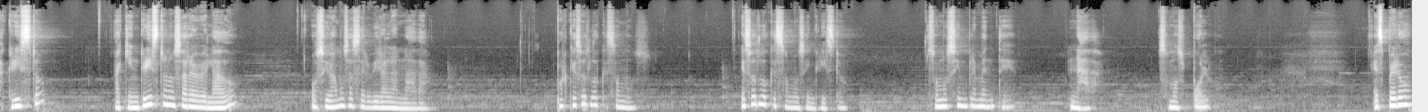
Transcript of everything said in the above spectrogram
a Cristo, a quien Cristo nos ha revelado, o si vamos a servir a la nada. Porque eso es lo que somos. Eso es lo que somos en Cristo. Somos simplemente nada. Somos polvo. Espero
